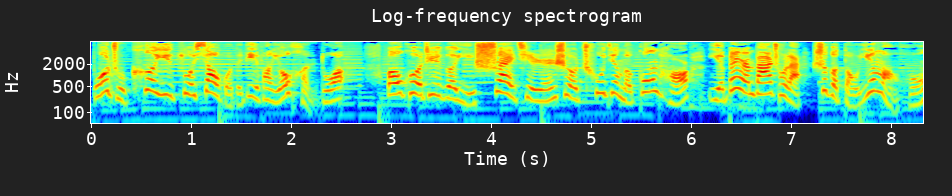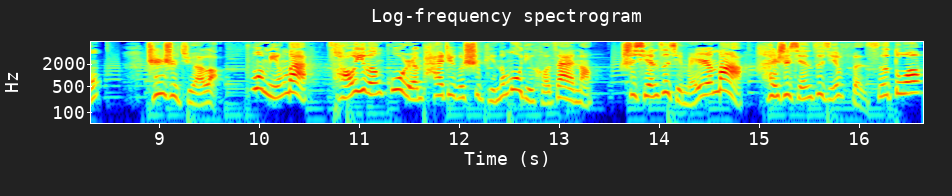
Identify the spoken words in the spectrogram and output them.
博主刻意做效果的地方有很多，包括这个以帅气人设出镜的工头也被人扒出来是个抖音网红，真是绝了！不明白曹一文雇人拍这个视频的目的何在呢？是嫌自己没人骂，还是嫌自己粉丝多？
